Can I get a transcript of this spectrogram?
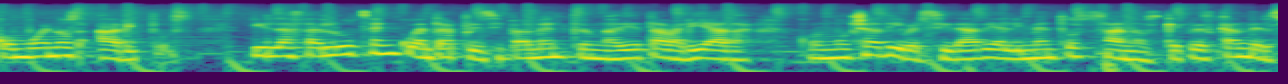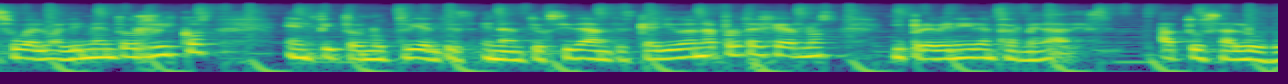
con buenos hábitos. Y la salud se encuentra principalmente en una dieta variada, con mucha diversidad de alimentos sanos que crezcan del suelo, alimentos ricos en fitonutrientes, en antioxidantes que ayudan a protegernos y prevenir enfermedades. A tu salud.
